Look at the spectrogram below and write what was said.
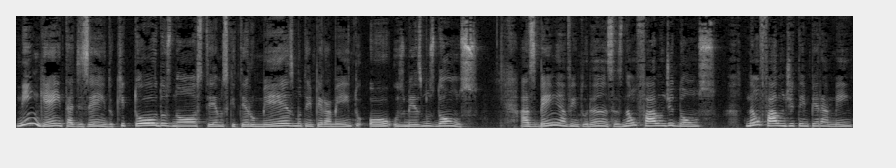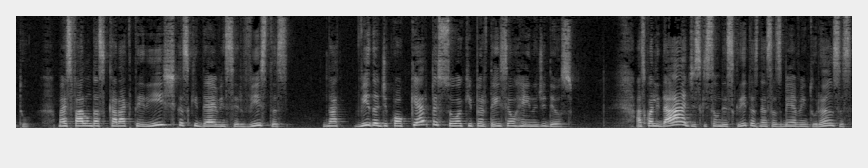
Ninguém está dizendo que todos nós temos que ter o mesmo temperamento ou os mesmos dons. As bem-aventuranças não falam de dons, não falam de temperamento, mas falam das características que devem ser vistas na vida de qualquer pessoa que pertence ao reino de Deus. As qualidades que são descritas nessas bem-aventuranças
